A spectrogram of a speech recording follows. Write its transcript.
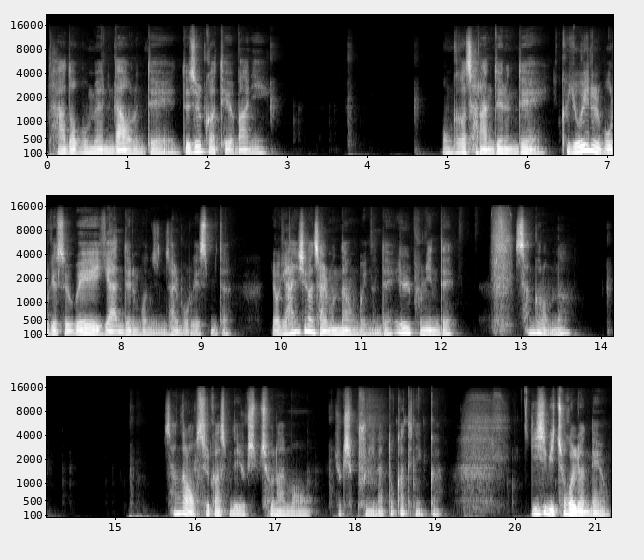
다 넣어보면 나오는데 늦을 것 같아요, 많이. 뭔가가 잘 안 되는데 그 요인을 모르겠어요. 왜 이게 안 되는 건지는 잘 모르겠습니다. 여기 1시간 잘못 나온 거 있는데 1분인데 상관없나? 상관없을 것 같습니다. 60초나 뭐 60분이나 똑같으니까 22초 걸렸네요.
